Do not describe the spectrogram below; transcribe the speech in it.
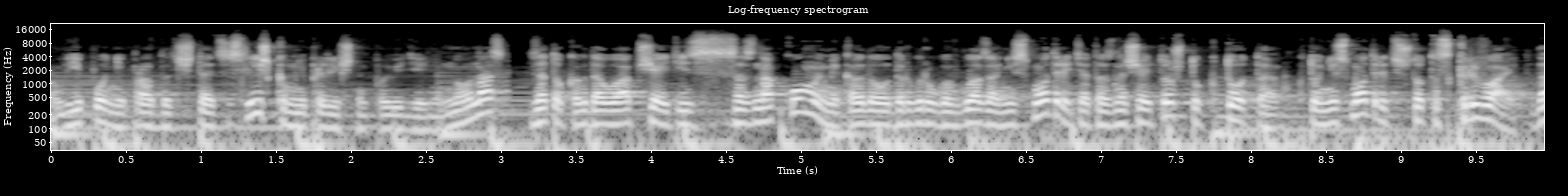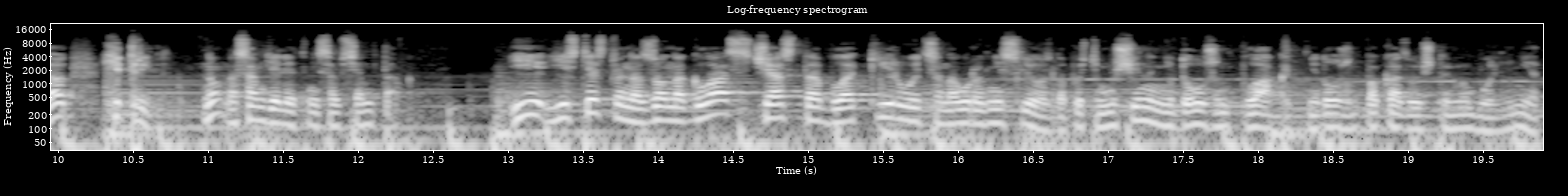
В Японии, правда, это считается слишком неприличным поведением, но у нас зато, когда вы общаетесь со знакомыми, когда вы друг друга в глаза не смотрите, это означает то, что кто-то, кто не смотрит, что-то скрывает, да, хитрит. Но на самом деле это не совсем так. И, естественно, зона глаз часто блокируется на уровне слез. Допустим, мужчина не должен плакать, не должен показывать, что ему больно. Нет,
